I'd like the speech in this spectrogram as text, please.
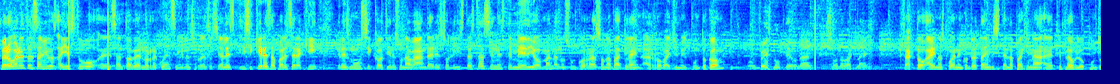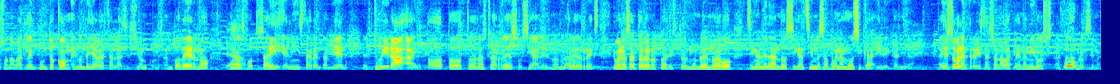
Pero bueno, entonces amigos, ahí estuvo eh, Santo Averno. Recuerden seguirlo en sus redes sociales. Y si quieres aparecer aquí, eres músico, tienes una banda, eres solista, estás en este medio, mándanos un correo a zonabackline.gmail.com. O en Facebook, diagonal, zona backline. Exacto, ahí nos pueden encontrar. También visiten la página eh, www.zonabackline.com en donde ya va a estar la sesión con Santo Averno. Yeah. Unas fotos ahí, el Instagram también, el Twitter, ahí todo, todo, todas nuestras redes sociales, ¿no, mi Claro. querido Rix? Y bueno, Santo Averno, todo el éxito del mundo de nuevo. Síganle dando, sigan siendo esa buena música y de calidad. Ahí estuvo la entrevista en Zona Backline, amigos. Hasta la próxima.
